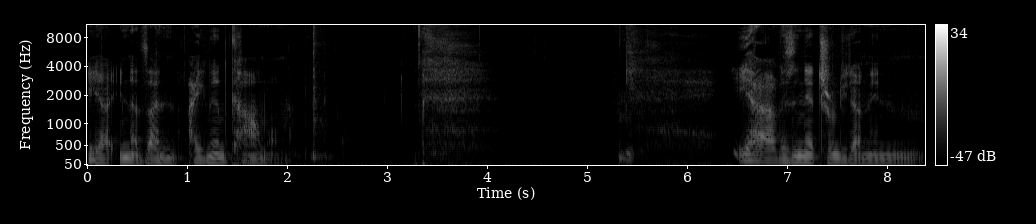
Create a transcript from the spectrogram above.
eher in seinen eigenen Kanon. Ja, wir sind jetzt schon wieder an den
